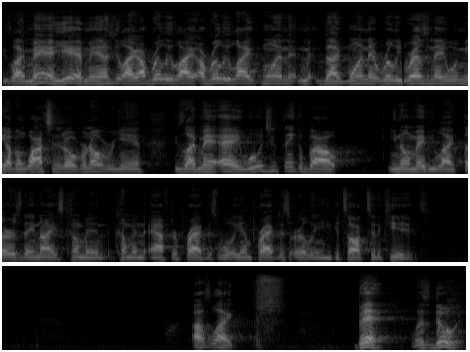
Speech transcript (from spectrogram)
He's like, man, yeah, man. He's like, I really like, I really like one that, like one that really resonated with me. I've been watching it over and over again. He's like, man, hey, what would you think about, you know, maybe like Thursday nights coming coming after practice? Well, you're in practice early and you could talk to the kids. I was like, bet, let's do it.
